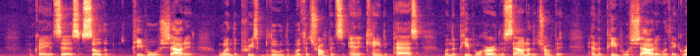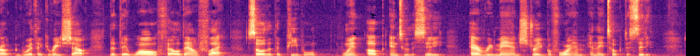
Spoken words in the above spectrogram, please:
Okay, it says, So the people shouted when the priest blew with the trumpets, and it came to pass when the people heard the sound of the trumpet, and the people shouted with a, with a great shout, that the wall fell down flat, so that the people went up into the city, every man straight before him, and they took the city.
